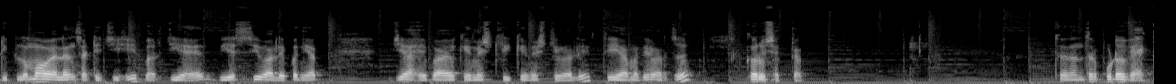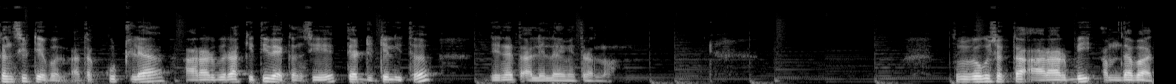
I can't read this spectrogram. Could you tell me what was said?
डिप्लोमा वाल्यांसाठीची ही भरती आहे. बी एस वाले पण यात जे आहे बायोकेमिस्ट्री केमिस्ट्री वाले ते यामध्ये अर्ज करू शकतात. त्यानंतर पुढे वॅकन्सी टेबल आता कुठल्या आर आर बीला किती वॅकन्सी आहे त्या डिटेल इथं देण्यात आलेलं आहे मित्रांनो. तुम्ही बघू शकता R R B Ahmedabad.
